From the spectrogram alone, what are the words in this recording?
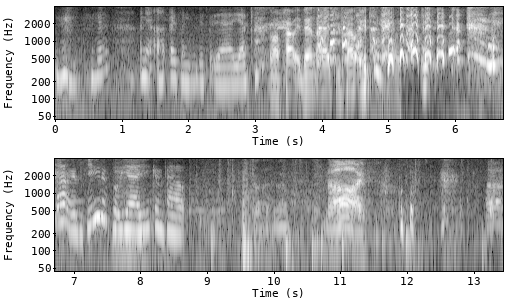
on. yeah? And yeah, I opened a little bit. Yeah, yeah. Oh, I pouted then. I actually pouted. that was beautiful. Yeah, you can pout. Nice. Um,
